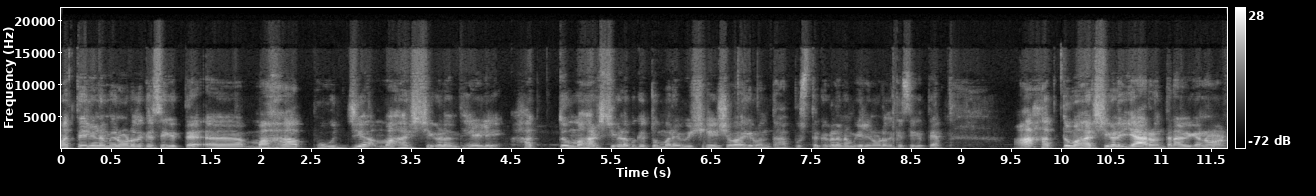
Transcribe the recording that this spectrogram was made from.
ಮತ್ತೆ ಇಲ್ಲಿ ನಮಗೆ ನೋಡೋದಕ್ಕೆ ಸಿಗುತ್ತೆ ಮಹಾಪೂಜ್ಯ ಮಹರ್ಷಿಗಳಂತ ಹೇಳಿ, ಹತ್ತು ಮಹರ್ಷಿಗಳ ಬಗ್ಗೆ ತುಂಬಾನೇ ವಿಶೇಷವಾಗಿರುವಂತಹ ಪುಸ್ತಕಗಳು ನಮಗೆ ಇಲ್ಲಿ ನೋಡೋದಕ್ಕೆ ಸಿಗುತ್ತೆ. ಆ ಹತ್ತು ಮಹರ್ಷಿಗಳು ಯಾರು ಅಂತ ನಾವೀಗ ನೋಡೋಣ.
